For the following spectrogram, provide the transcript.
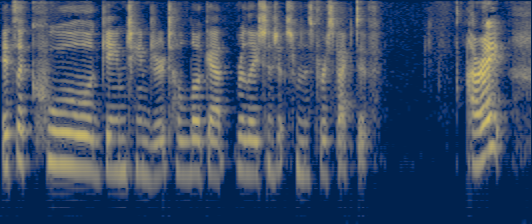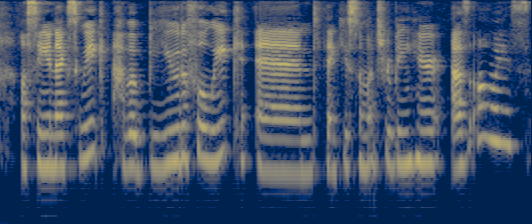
It's a cool game changer to look at relationships from this perspective. All right, I'll see you next week. Have a beautiful week, and thank you so much for being here as always.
